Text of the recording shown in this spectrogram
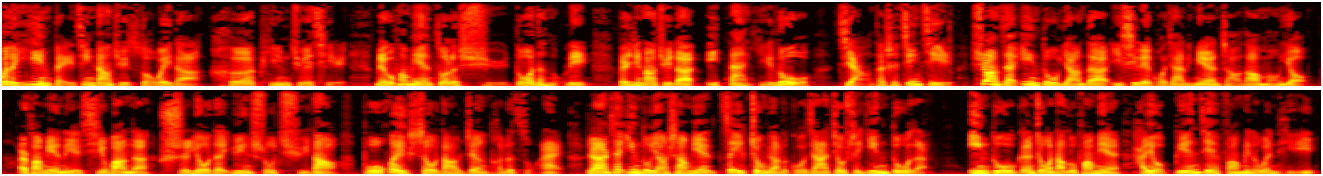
为了应北京当局所谓的和平崛起，美国方面做了许多的努力。北京当局的一带一路讲的是经济，希望在印度洋的一系列国家里面找到盟友；二方面呢，也希望呢石油的运输渠道不会受到任何的阻碍。然而，在印度洋上面最重要的国家就是印度了。印度跟中国大陆方面还有边界方面的问题。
